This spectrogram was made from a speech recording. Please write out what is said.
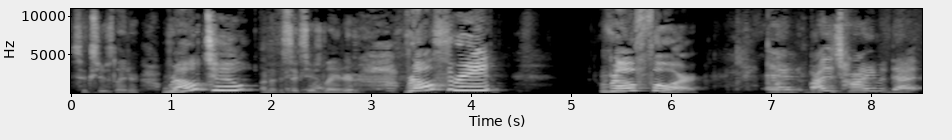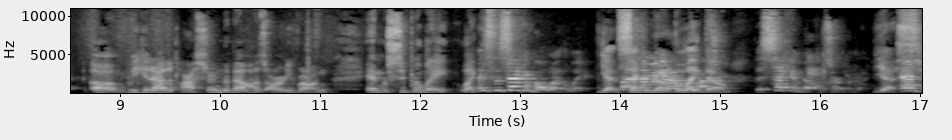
six years later. Row two, another six years One. later. Row three, row four. And by the time that um, we get out of the classroom, the bell has already rung, and we're super late. Like It's the second bell, by the way. Yeah, the By second we bell, the late bell. The second bell is already rung. yes, And-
